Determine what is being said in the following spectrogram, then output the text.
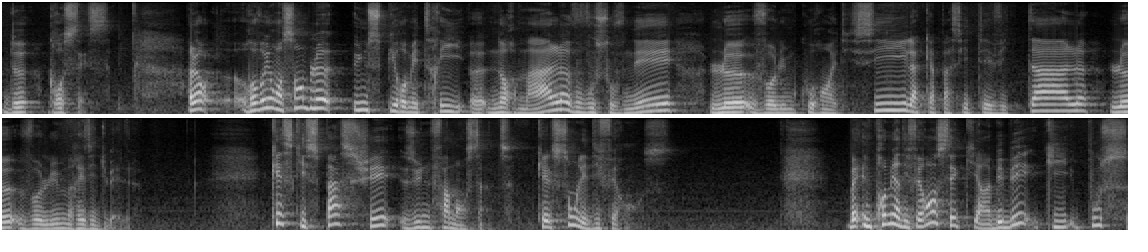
de grossesse. Alors, revoyons ensemble une spirométrie euh, normale. Vous vous souvenez, le volume courant est ici, la capacité vitale, le volume résiduel. Qu'est-ce qui se passe chez une femme enceinte? Quelles sont les différences? Ben, Une première différence, c'est qu'il y a un bébé qui pousse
